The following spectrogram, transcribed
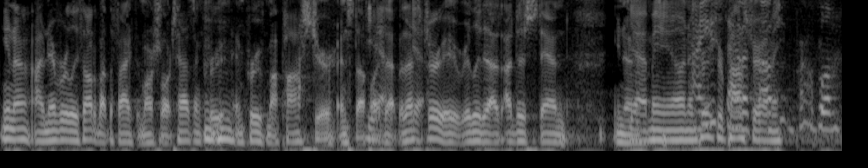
you know, I've never really thought about the fact that martial arts has improved, improved my posture and stuff like that. But that's yeah. true. It really does. I just stand. You know, yeah. I mean, you know, and I improves your to have a posture. I mean, problem.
